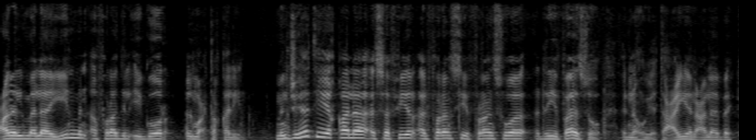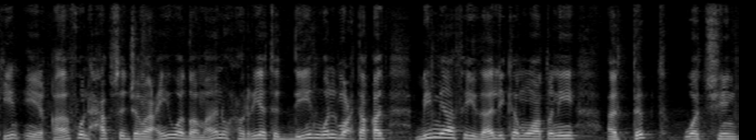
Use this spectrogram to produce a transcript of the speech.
عن الملايين من أفراد الإيغور المعتقلين. من جهته قال السفير الفرنسي فرانسوا ريفازو إنه يتعين على بكين إيقاف الحبس الجماعي وضمان حرية الدين والمعتقد بما في ذلك مواطني التبت وتشينغ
